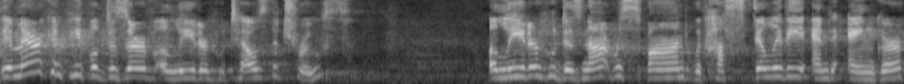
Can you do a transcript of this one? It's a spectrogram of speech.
The American people deserve a leader who tells the truth a leader who does not respond with hostility and anger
